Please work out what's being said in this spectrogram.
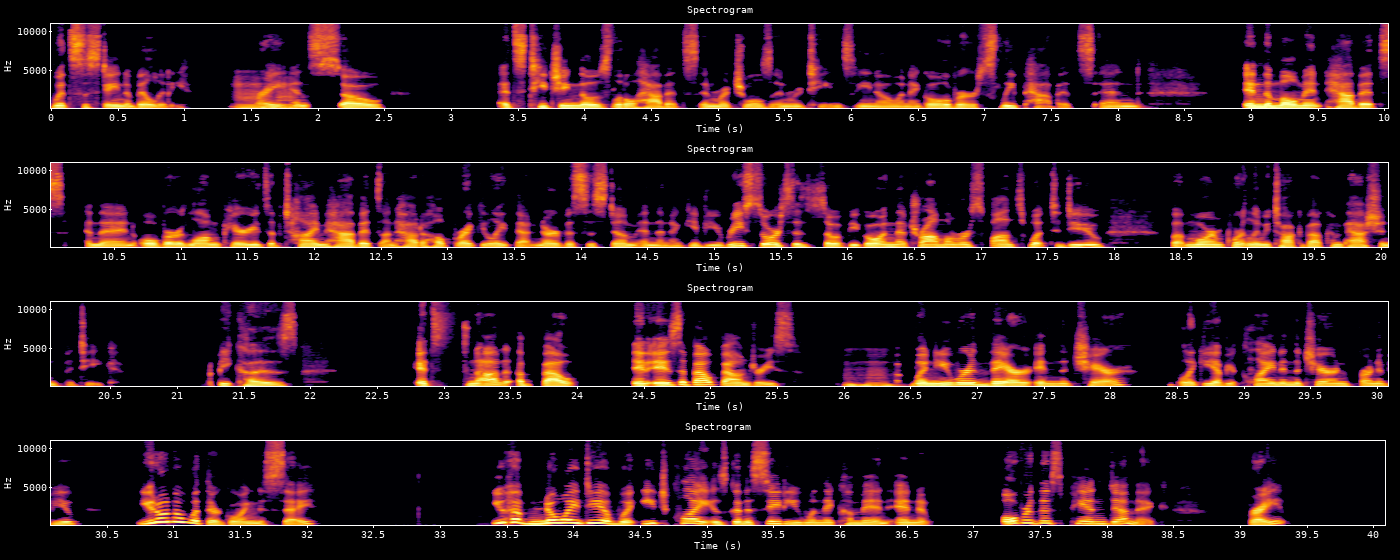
with sustainability. Mm-hmm. Right. And so it's teaching those little habits and rituals and routines, you know, when I go over sleep habits and in the moment habits and then over long periods of time habits on how to help regulate that nervous system and then i give you resources so if you go in the trauma response what to do but more importantly, we talk about compassion fatigue because it's not about, it is about boundaries. Mm-hmm. When you were there in the chair, like you have your client in the chair in front of you, you don't know what they're going to say. You have no idea what each client is going to say to you when they come in. And over this pandemic, right?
